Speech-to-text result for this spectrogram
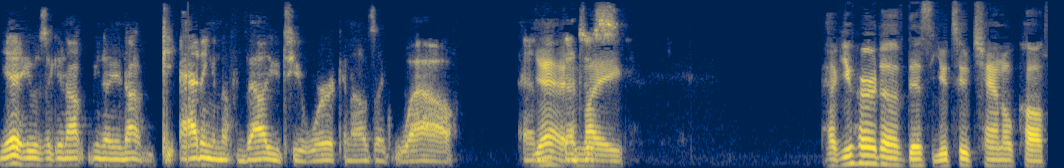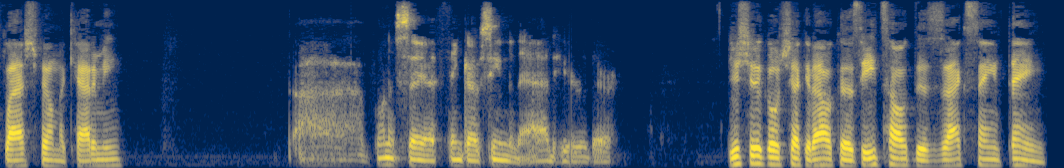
yeah he was like you're not you know you're not adding enough value to your work and i was like wow and Yeah, and just like have you heard of this YouTube channel called Flash Film Academy? uh, i want to say i think i've seen an ad here or there You should go check it out because he taught the exact same thing.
